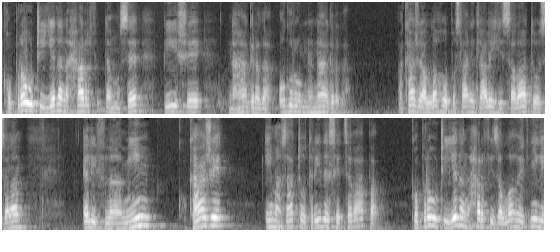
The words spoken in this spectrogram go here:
ko prouči jedan harf da mu se piše nagrada, ogromna nagrada. Pa kaže Allahu poslanik alihi salatu wasalam, elif la mim, ko kaže, ima zato 30 cevapa. Ko prouči jedan harf iz Allahove knjige,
